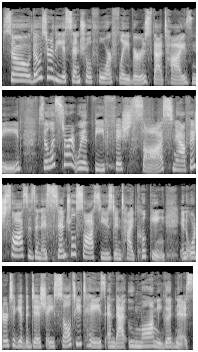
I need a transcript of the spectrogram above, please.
so those are the essential four flavors that Thais need. So let's start with the fish sauce. Now, fish sauce is an essential sauce used in Thai cooking in order to give the dish a salty taste and that umami goodness.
